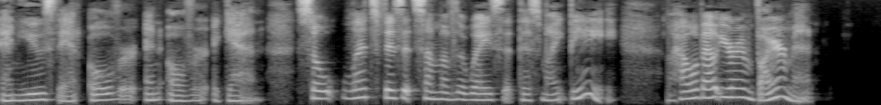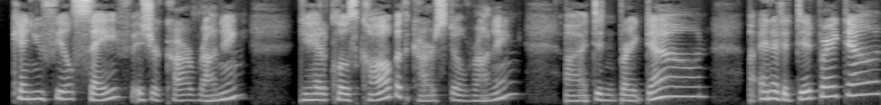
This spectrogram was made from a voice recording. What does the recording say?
and use that over and over again. So let's visit some of the ways that this might be. How about your environment? Can you feel safe? Is your car running? You had a close call, but the car's still running. Uh, it didn't break down. Uh, and if it did break down,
